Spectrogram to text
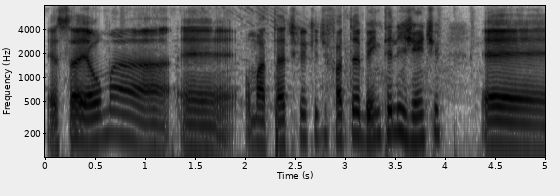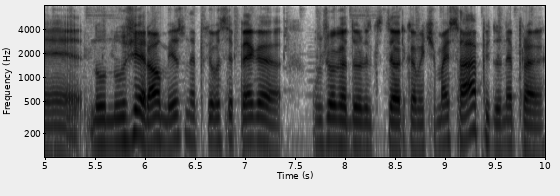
essa é uma, é, uma tática que de fato é bem inteligente é, no, no, geral mesmo, né? Porque você pega um jogador que teoricamente é mais rápido, né? Pra,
